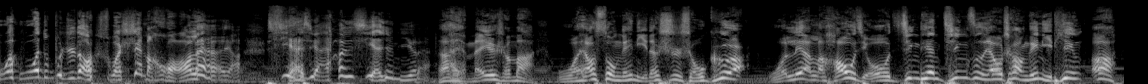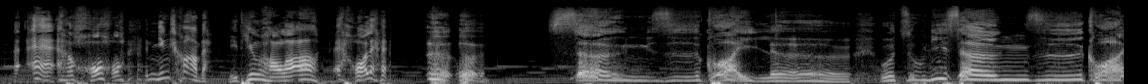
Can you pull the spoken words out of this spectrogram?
我我都不知道说什么好了。哎呀，谢谢呀，谢谢你了。哎呀，没什么，我要送给你的是首歌，我练了好久，今天亲自要唱给你听啊！哎哎，好好，您唱呗，你听好了啊！哎，好嘞。生日快乐，我祝你生日快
